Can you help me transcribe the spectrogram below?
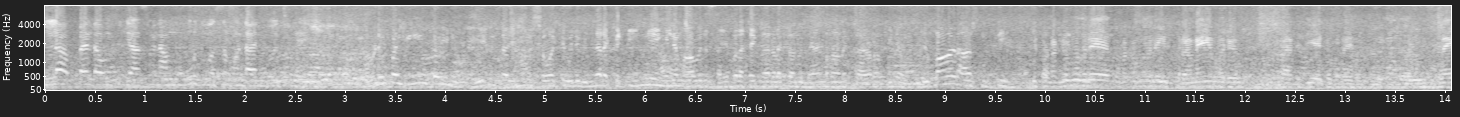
എല്ലാ അപ്പ് ആൻഡ് ഡൗൺസും ജാസ്മിൻ ആ നൂറ് ദിവസം കൊണ്ട് അനുഭവിച്ചു കഴിഞ്ഞു Kali. ഷോയ്ക്ക് ഒരു വിന്നറെ കിട്ടി. ഇനിയെങ്കിലും ആ ഒരു സൈബർ അറ്റാക്ക് കാര്യങ്ങളൊക്കെ വേണ്ടതാണ് കാരണം പിന്നെ ഒരുപാട് ആ കുട്ടി ഇപ്പോൾ തുടക്കം മുതലേ ഈ പ്രണയം ഒരു സ്ട്രാറ്റജിയായിട്ട് പറയുന്നത്. പ്ലേ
